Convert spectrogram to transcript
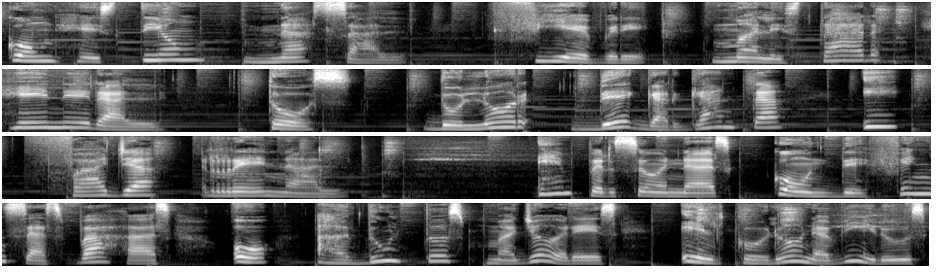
congestión nasal, fiebre, malestar general, tos, dolor de garganta y falla renal. En personas con defensas bajas o adultos mayores, el coronavirus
